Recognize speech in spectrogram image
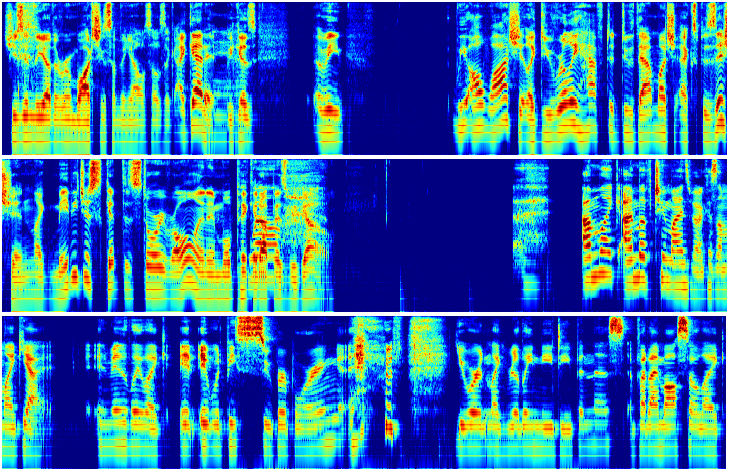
She's in the other room watching something else. I was like, I get it because, I mean we all watch it. Like, do you really have to do that much exposition? Like, maybe just get the story rolling and we'll pick it up as we go. I'm like I'm of two minds about because I'm like yeah, admittedly like it, it would be super boring if you weren't like really knee deep in this. But I'm also like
